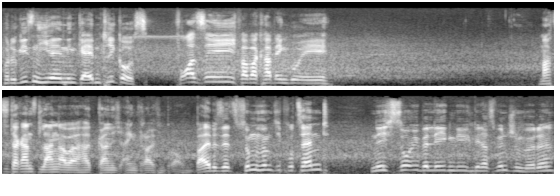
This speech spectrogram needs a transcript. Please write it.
Portugiesen hier in den gelben Trikots. Vorsicht, Babaka Bengue. Macht sich da ganz lang, aber hat gar nicht eingreifen brauchen. Ballbesitz 55%. Nicht so überlegen, wie ich mir das wünschen würde.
